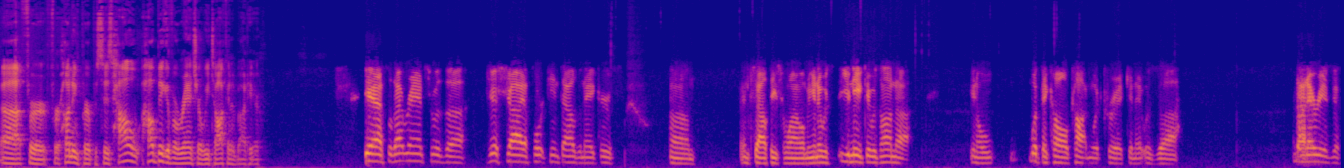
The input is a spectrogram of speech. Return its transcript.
uh, for for hunting purposes. How how big of a ranch are we talking about here? Yeah, so that ranch was uh, just shy of fourteen thousand acres um, in southeastern Wyoming, and it was unique. It was on, uh, you know, what they call Cottonwood Creek, and it was uh, that area just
